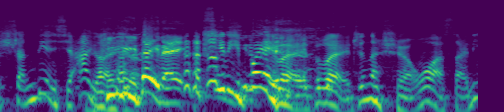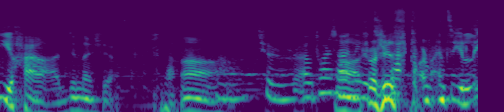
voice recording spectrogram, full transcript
闪电侠原来霹雳贝贝霹雳贝贝，对，真的是哇塞，厉害了，真的是是吧？啊嗯，确实是。哎，我突然想起那个奇葩，突然发现自己雷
